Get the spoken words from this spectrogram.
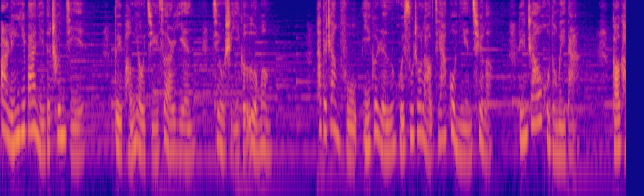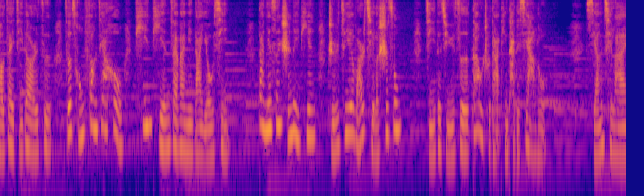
二零一八年的春节，对朋友橘子而言就是一个噩梦。她的丈夫一个人回苏州老家过年去了，连招呼都没打。高考在即的儿子则从放假后天天在外面打游戏。大年三十那天，直接玩起了失踪，急得橘子到处打听他的下落。想起来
